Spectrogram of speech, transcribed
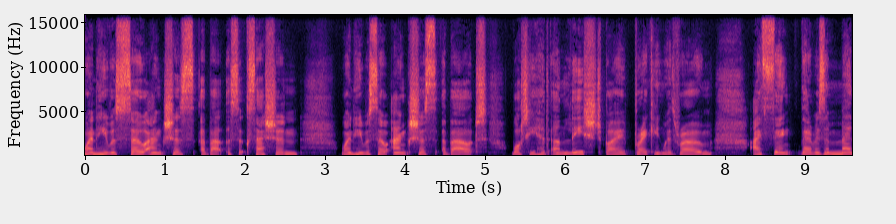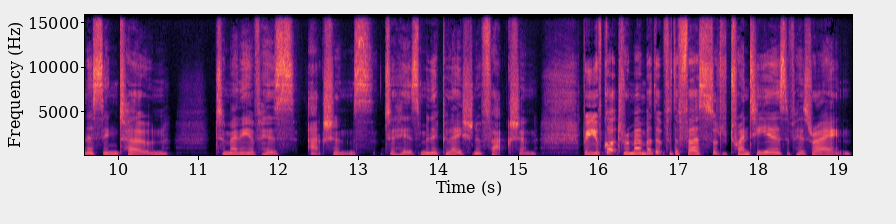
when he was so anxious about the succession, when he was so anxious about what he had unleashed by breaking with Rome, I think there is a menacing tone to many of his actions, to his manipulation of faction. But you've got to remember that for the first sort of 20 years of his reign,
